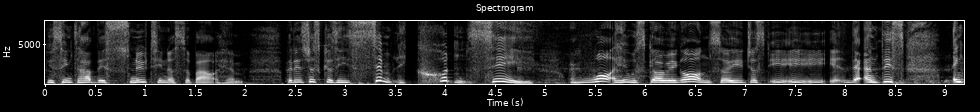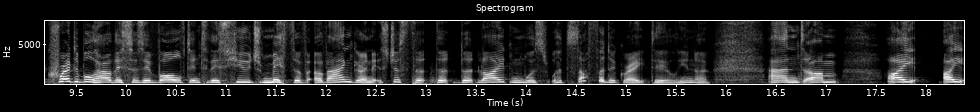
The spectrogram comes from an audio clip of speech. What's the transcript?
who seemed to have this snootiness about him. But it's just because he simply couldn't see what he was going on. So he just, he, he, and this incredible how this has evolved into this huge myth of, of anger. And it's just that, that, that Lydon was, had suffered a great deal, you know. And um, I, I,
